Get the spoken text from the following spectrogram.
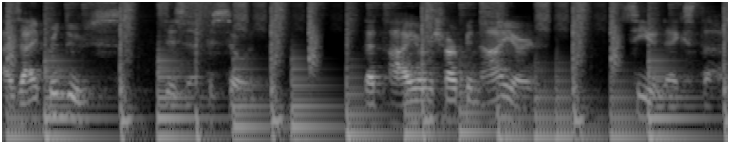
as I produce this episode. Let iron sharpen iron. See you next time.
